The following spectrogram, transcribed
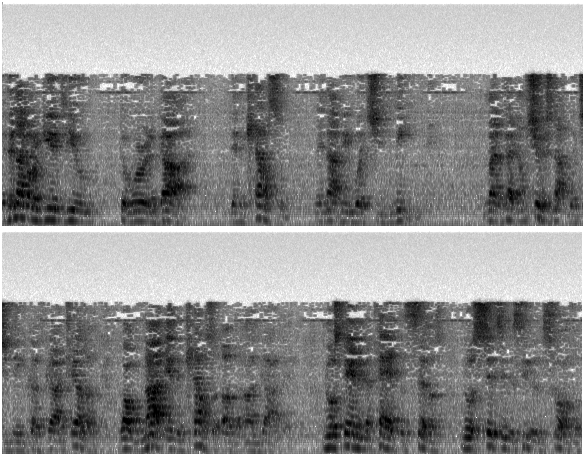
If they're not going to give you the word of God, then the counsel may not be what you need. Matter of fact, I'm sure it's not what you need because God tells us, walk not in the counsel of the ungodly, nor stand in the path of sinners, nor sit in the seat of the scornful.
